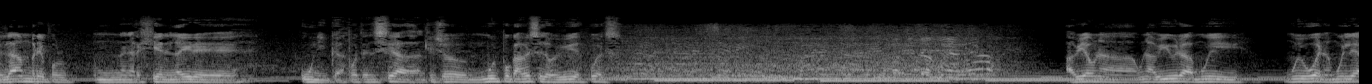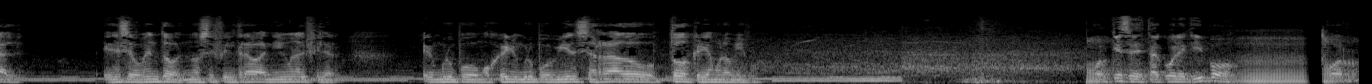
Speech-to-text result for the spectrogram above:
El hambre, por una energía en el aire única, potenciada, que yo muy pocas veces lo viví después. Había una, una vibra muy, muy buena, muy leal. En ese momento no se filtraba ni un alfiler. Era un grupo homogéneo, un grupo bien cerrado, todos queríamos lo mismo. ¿Por qué se destacó el equipo? Por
